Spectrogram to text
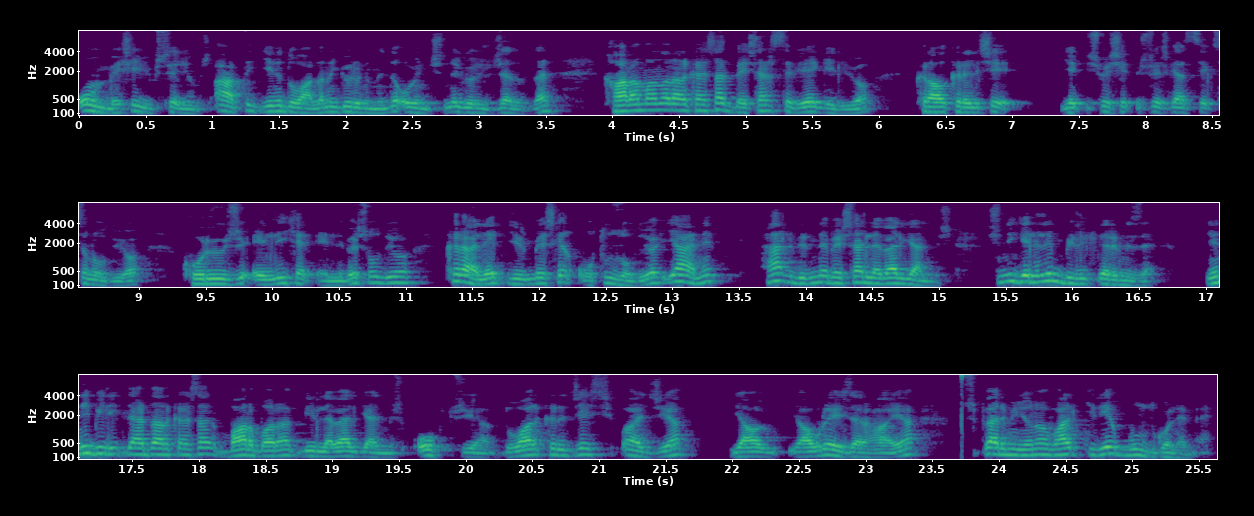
15'e yükseliyormuş. Artık yeni duvarların görünümünde oyun içinde göreceğiz zaten. Kahramanlar arkadaşlar 5'er seviyeye geliyor. Kral Kraliçe 75-75 iken 80 oluyor. Koruyucu 50 iken 55 oluyor. Kraliyet 25 iken 30 oluyor. Yani her birine beşer level gelmiş. Şimdi gelelim birliklerimize. Yeni birliklerde arkadaşlar Barbara bir level gelmiş. Okçuya, duvar kırıcıya, şifacıya, yav, yavru ejderhaya, süper minyona, valkiriye, buz goleme.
